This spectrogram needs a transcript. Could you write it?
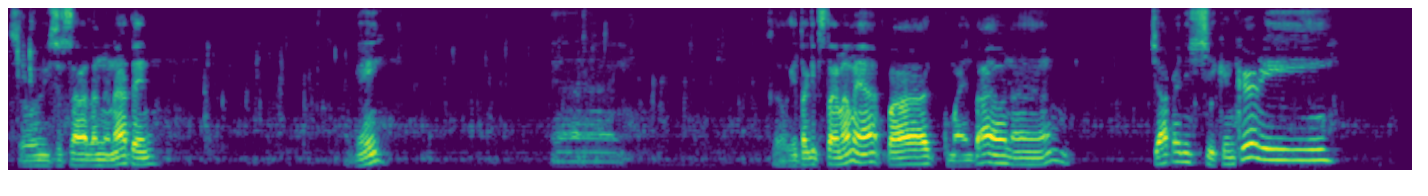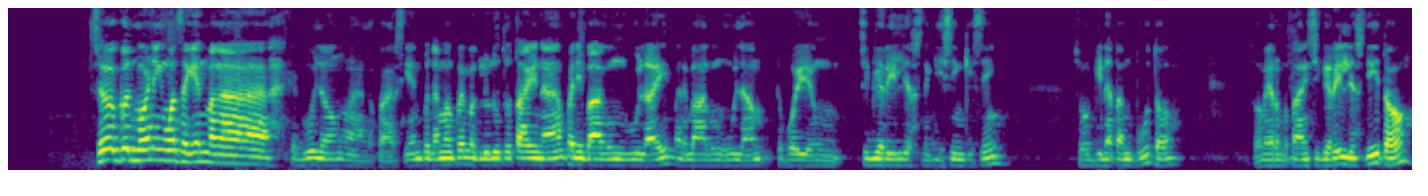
So, isasalang na natin. Okay? Yan. So, kita-kits tayo mamaya pag kumain tayo ng Japanese chicken curry. So, good morning once again mga kagulong, mga kapars. Ngayon po naman po magluluto tayo ng panibagong gulay, panibagong ulam. Ito po yung sigarilyas na gising-gising. So, ginatan po to. So, meron po tayong sigarilyas dito.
